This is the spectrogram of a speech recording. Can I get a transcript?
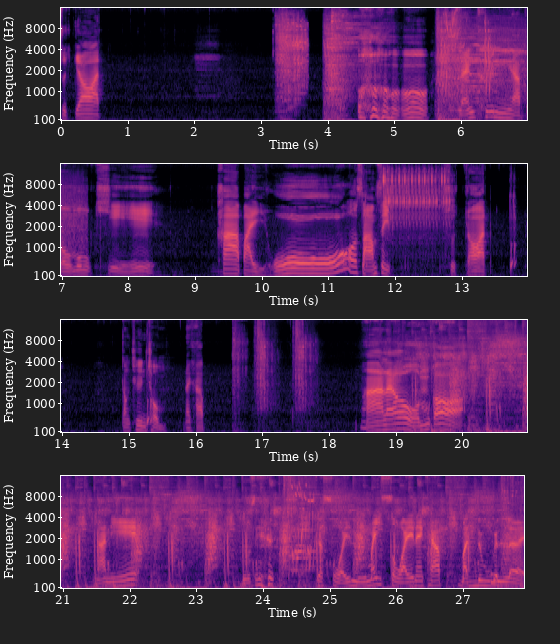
สุดยอด โอ้โหแรงขึ้นครับผม โอเค ค่าไปโอ้สามสิบ สุดยอด ต้องชื่นชมนะครับ มาแล้วผมก็ งานนี้ ดูสิ จะสวยหรือไม่สวยนะครับ มาดูกันเลย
